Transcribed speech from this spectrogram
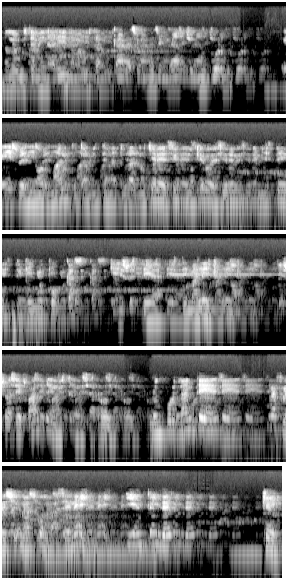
No me gusta mi nariz, no me gusta mi cara, soy muy delgado, soy muy gordo. Eso es normal y totalmente natural. No quiere decir, no quiero decir en, este pequeño podcast que eso esté, mal hecho. Eso hace parte de nuestro desarrollo. Lo importante es reflexionar con base en ello y entender que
